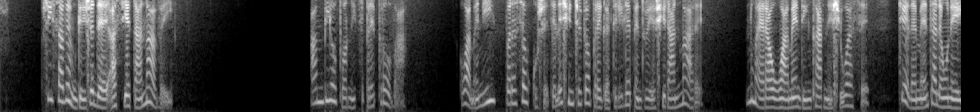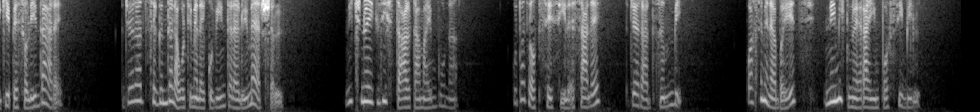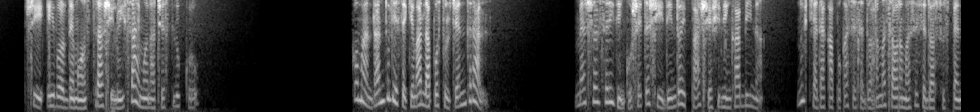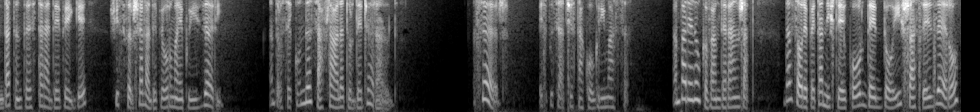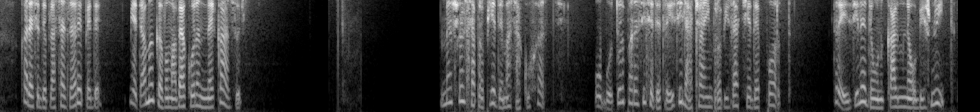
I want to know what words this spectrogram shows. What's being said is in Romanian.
și să avem grijă de asieta navei. Ambii o pornit spre prova. Oamenii părăseau cușetele și începeau pregătirile pentru ieșirea în mare. Nu mai erau oameni din carne și oase, ci elemente ale unei echipe solidare. Gerard se gândea la ultimele cuvintele lui Marshall. Nici nu există alta mai bună. Cu toate obsesiile sale, Gerard zâmbi. Cu asemenea băieți, nimic nu era imposibil. Și ei vor demonstra și lui Simon acest lucru. Comandantul este chemat la postul central. Marshall sări din cușetă și din doi pași ieși din cabină. Nu știa dacă apucase să doarmă sau rămăsese doar suspendat între starea de veghe și sfârșeala de pe urma epuizării. Într-o secundă se afla alături de Gerald. Sir, îi spuse acesta cu o grimasă, îmi pare rău că v-am deranjat, dar s-au repetat niște ecouri de 2-6-0 care se deplasează repede. Mi-e teamă că vom avea curând necazuri. Marshall se apropie de masa cu hărți. Ubutul părăsise de trei zile acea improvizație de port. Trei zile de un calm neobișnuit.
